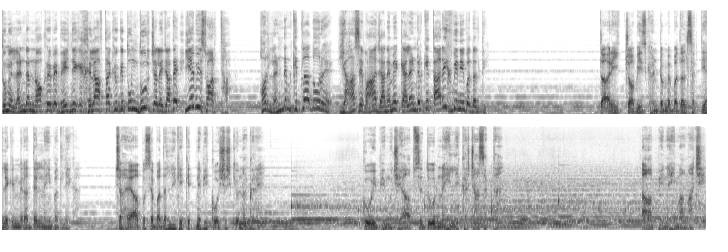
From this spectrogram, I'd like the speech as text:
तुम्हें लंदन नौकरी पे भेजने के खिलाफ था क्योंकि तुम दूर चले जाते ये भी स्वार्थ था। और लंदन कितना दूर है? यहाँ से वहाँ जाने में कैलेंडर की तारीख भी नहीं बदलती। तारीख 24 घंटों में बदल सकती है लेकिन मेरा दिल नहीं बदलेगा। चाहे आप उसे बदलने की कितनी भी कोशिश क्यों ना करें कोई भी मुझे आपसे दूर नहीं लेकर जा सकता। आप भी नहीं मामा जी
